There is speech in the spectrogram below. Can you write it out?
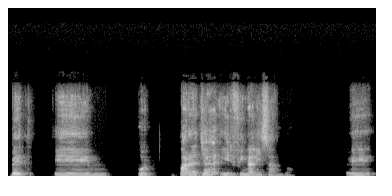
Beth, em, para ya ir finalizando, eh,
